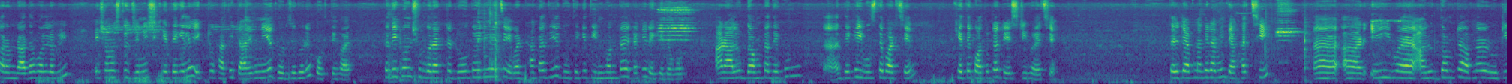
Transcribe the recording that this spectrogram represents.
কারণ রাধা বল্লভী এই সমস্ত জিনিস খেতে গেলে একটু হাতে টাইম নিয়ে ধৈর্য ধরে করতে হয়। তো দেখুন, সুন্দর একটা ডো তৈরি হয়েছে। এবার ঢাকা দিয়ে দু থেকে তিন ঘণ্টা এটাকে রেখে দেবো। আর আলুর দমটা দেখুন দেখেই বুঝতে পারছেন খেতে কতটা টেস্টি হয়েছে। তো এটা আপনাদের আমি দেখাচ্ছি। আর এই আলুর দমটা আপনারা রুটি,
